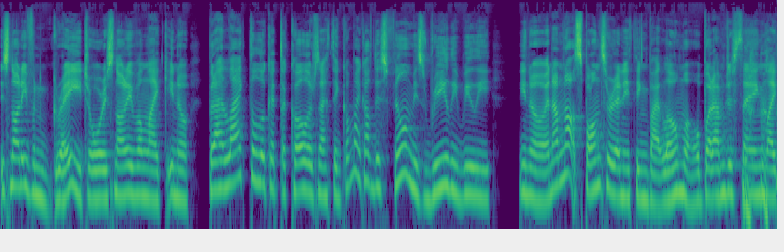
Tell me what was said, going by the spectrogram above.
It's not even great, or it's not even like you know. But I like to look at the colors and I think, oh my god, this film is really, really you know. And I'm not sponsored anything by Lomo, but I'm just saying like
